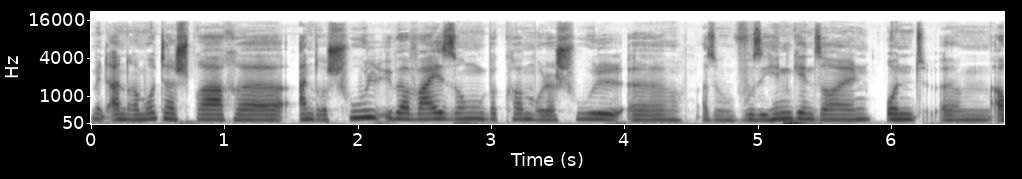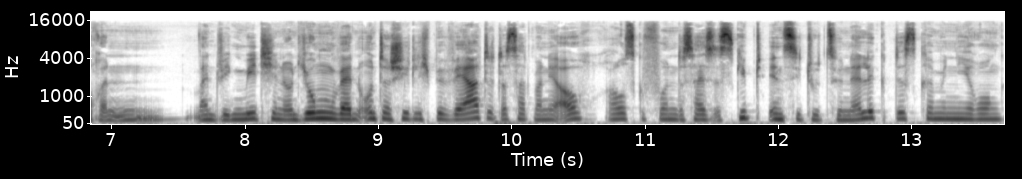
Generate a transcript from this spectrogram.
mit anderer Muttersprache andere Schulüberweisungen bekommen oder Schul, äh, also wo sie hingehen sollen. Und ähm, auch in meinetwegen Mädchen und Jungen werden unterschiedlich bewertet. Das hat man ja auch rausgefunden. Das heißt, es gibt institutionelle Diskriminierung,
